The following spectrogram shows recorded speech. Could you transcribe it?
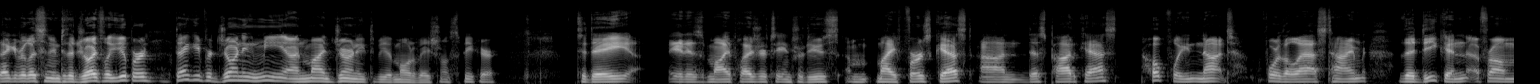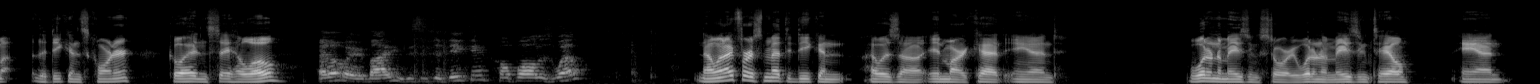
Thank you for listening to the Joyful Yooper. Thank you for joining me on my journey to be a motivational speaker. Today, it is my pleasure to introduce my first guest on this podcast. Hopefully, not for the last time, the deacon from the Deacon's Corner. Go ahead and say hello. Hello, everybody. This is the deacon. Hope all is well. Now, when I first met the deacon, I was uh, in Marquette, and what an amazing story! What an amazing tale! And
